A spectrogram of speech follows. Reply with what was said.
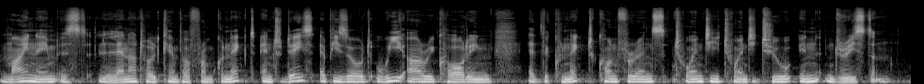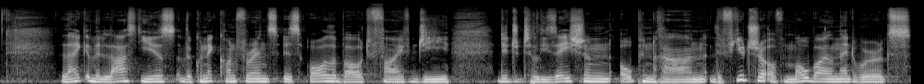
My name is Lennart Holtkemper from Connect, and today's episode we are recording at the Connect Conference 2022 in Dresden. Like in the last years, the Connect conference is all about 5G, digitalization, Open RAN, the future of mobile networks,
